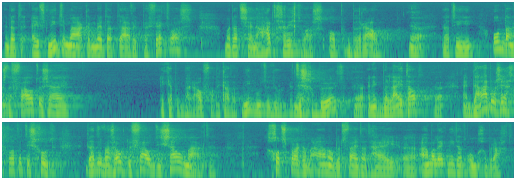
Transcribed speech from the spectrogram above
En dat heeft niet te maken met dat David perfect was, maar dat zijn hart gericht was op berouw. Ja. Dat hij, ondanks de fouten, zei: Ik heb er berouw van, ik had het niet moeten doen. Het is gebeurd Ja. en ik beleid dat. Ja. En daardoor zegt God: Het is goed. Dat was ook de fout die Saul maakte. God sprak hem aan op het feit dat hij eh Amalek niet had omgebracht.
